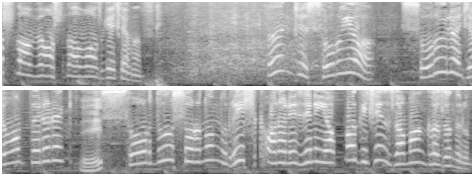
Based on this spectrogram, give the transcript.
asla ve asla vazgeçemem. Önce soruya soruyla cevap vererek Evet. sorduğu sorunun risk analizini yapmak için zaman kazanırım.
